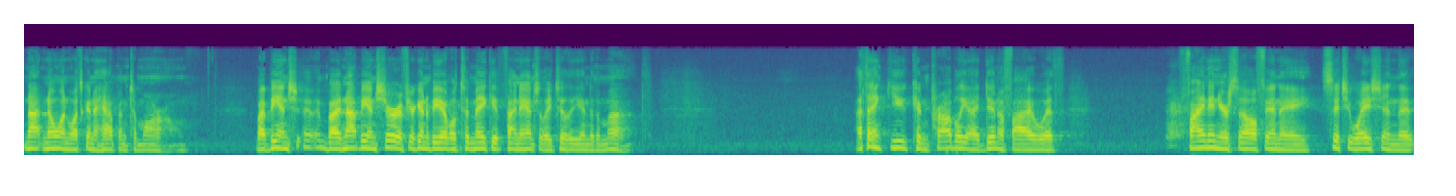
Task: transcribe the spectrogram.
not knowing what's going to happen tomorrow, by, being, by not being sure if you're going to be able to make it financially till the end of the month. I think you can probably identify with finding yourself in a situation that,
